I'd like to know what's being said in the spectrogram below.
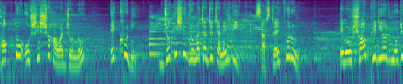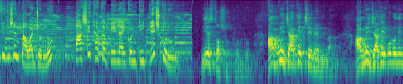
ভক্ত ও শিষ্য হওয়ার জন্য এক্ষুনি জ্যোতিষী দ্রোণাচার্য চ্যানেলটি সাবস্ক্রাইব করুন এবং সব ভিডিওর নোটিফিকেশন পাওয়ার জন্য পাশে থাকা বেল আইকনটি প্রেস করুন। ইয়েস দর্শক বন্ধু আপনি যাকে চেনেন না আপনি যাকে কোনো দিন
